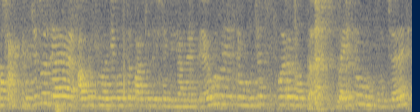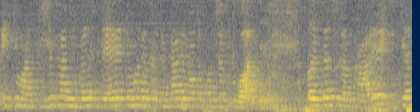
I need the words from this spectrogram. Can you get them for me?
Așa, bugetul de aproximativ 140 de milioane de euro este un buget fără dotări, dar este un buget estimativ la nivel de temă de prezentare notă conceptual. În sensul în care el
